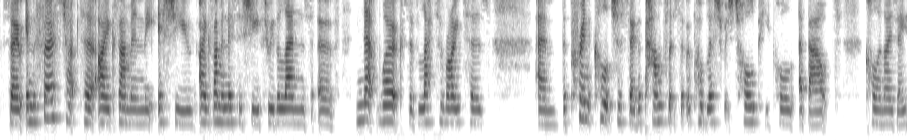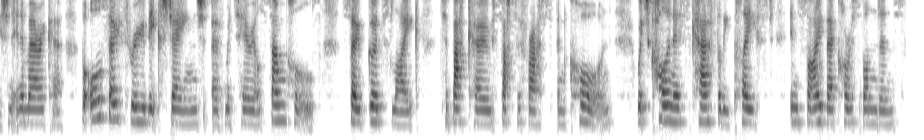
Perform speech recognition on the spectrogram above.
So, in the first chapter, I examine the issue, I examine this issue through the lens of networks of letter writers, um, the print culture, so the pamphlets that were published, which told people about colonization in America, but also through the exchange of material samples. So, goods like tobacco, sassafras, and corn, which colonists carefully placed inside their correspondence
